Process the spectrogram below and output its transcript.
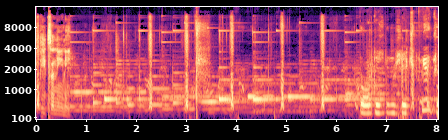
Pizzanini. Doğru düzgün bir şey çıkmıyor ki.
